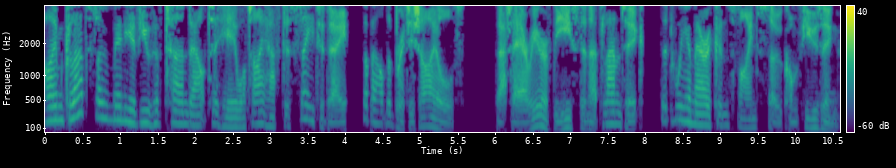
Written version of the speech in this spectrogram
I'm glad so many of you have turned out to hear what I have to say today about the British Isles, that area of the eastern Atlantic that we Americans find so confusing.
